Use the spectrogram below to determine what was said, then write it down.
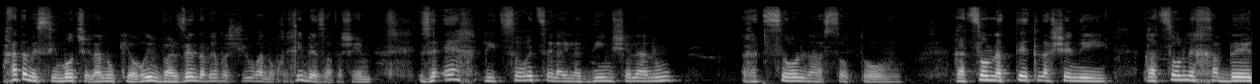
אחת המשימות שלנו כהורים, ועל זה נדבר בשיעור הנוכחי בעזרת השם, זה איך ליצור אצל הילדים שלנו רצון לעשות טוב, רצון לתת לשני, רצון לכבד,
